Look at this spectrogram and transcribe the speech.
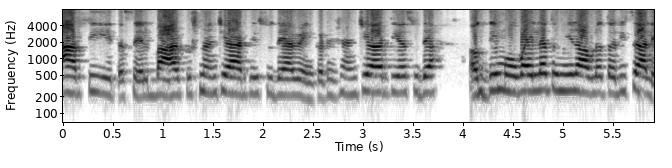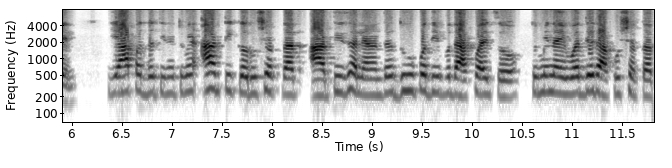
आरती येत असेल. बाळकृष्णांची आरती असू द्या व्यंकटेशांची आरती असू द्या. अगदी मोबाईलला तुम्ही लावलं तरी चालेल. या पद्धतीने तुम्ही आरती करू शकतात. आरती झाल्यानंतर धूप दीप दाखवायचं. तुम्ही नैवेद्य दाखवू शकतात.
